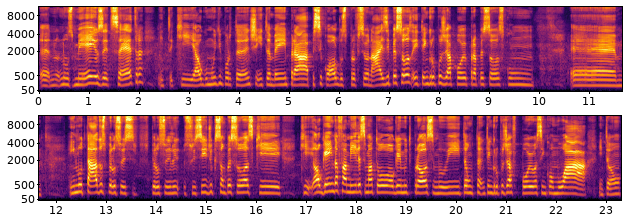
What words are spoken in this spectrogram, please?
é, nos meios, etc., que é algo muito importante, e também para psicólogos profissionais e pessoas, e tem grupos de apoio para pessoas com é, enlutados pelo suicídio, pelo suicídio, que são pessoas que que alguém da família se matou, alguém muito próximo, e então tem, tem grupos de apoio, assim como a. Então,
